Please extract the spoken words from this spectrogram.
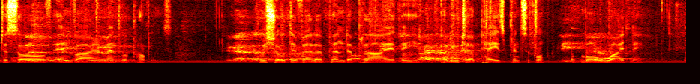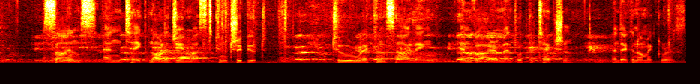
to solve environmental problems. We shall develop and apply the polluter pays principle more widely. Science and technology must contribute to reconciling environmental protection and economic growth.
